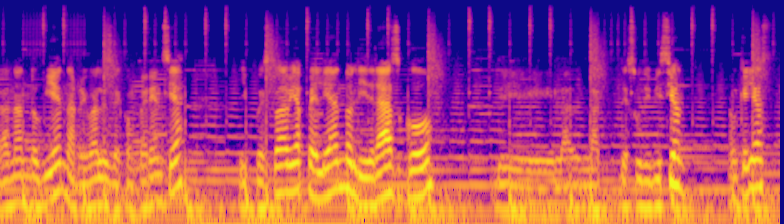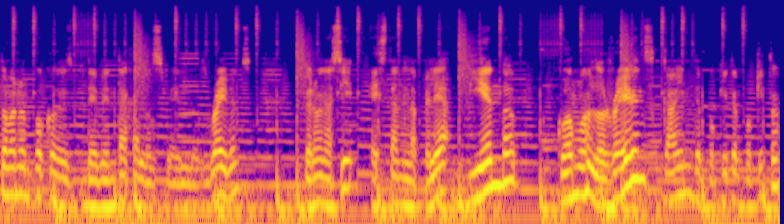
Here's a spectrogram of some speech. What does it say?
ganando bien a rivales de conferencia y pues todavía peleando liderazgo de, de su división. Aunque ya toman un poco de, ventaja los, eh, los, Ravens. Pero aún así están en la pelea viendo cómo los Ravens caen de poquito en poquito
